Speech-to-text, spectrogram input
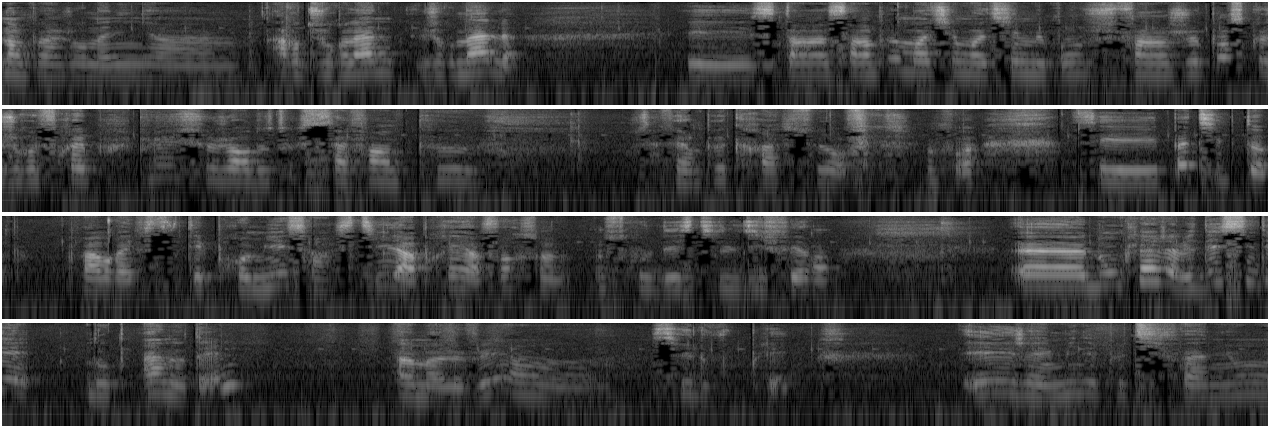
Non pas un journaling un art journal, journal et c'est un, peu moitié-moitié, mais bon, je, pense que je referai plus ce genre de truc, ça fait un peu, ça fait un peu crasseux en fait, c'est pas tip top. Enfin bref, c'était le premier, c'est un style, après à force on, se trouve des styles différents. Euh, donc là, j'avais dessiné donc, un hôtel à main levée, hein, s'il vous plaît. Et j'avais mis des petits fanions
